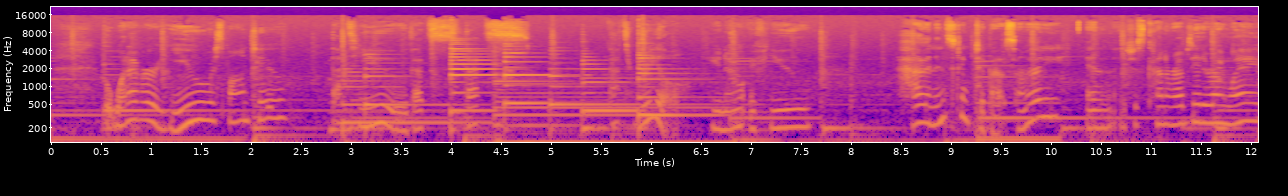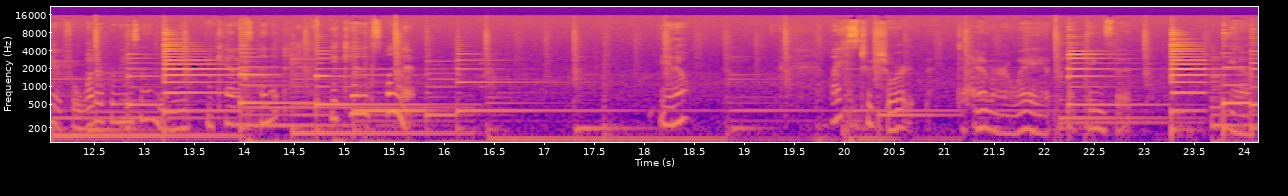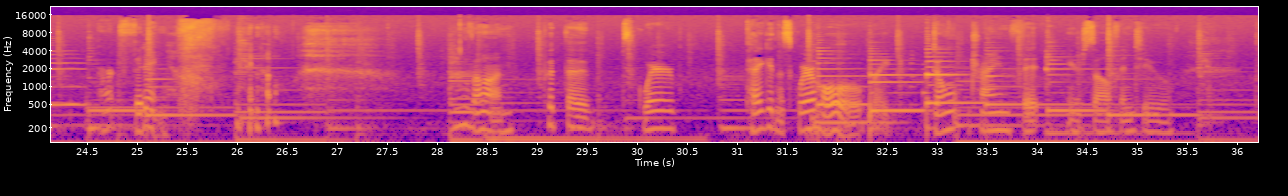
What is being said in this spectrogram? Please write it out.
but whatever you respond to, that's you. That's that's that's instinct about somebody and it just kind of rubs you the wrong way or for whatever reason you, you can't explain it, you can't explain it. You know? Life's too short to hammer away at, at things that, you know, aren't fitting. you know? Move on. Put the square peg in the square hole. Like, don't try and fit yourself into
